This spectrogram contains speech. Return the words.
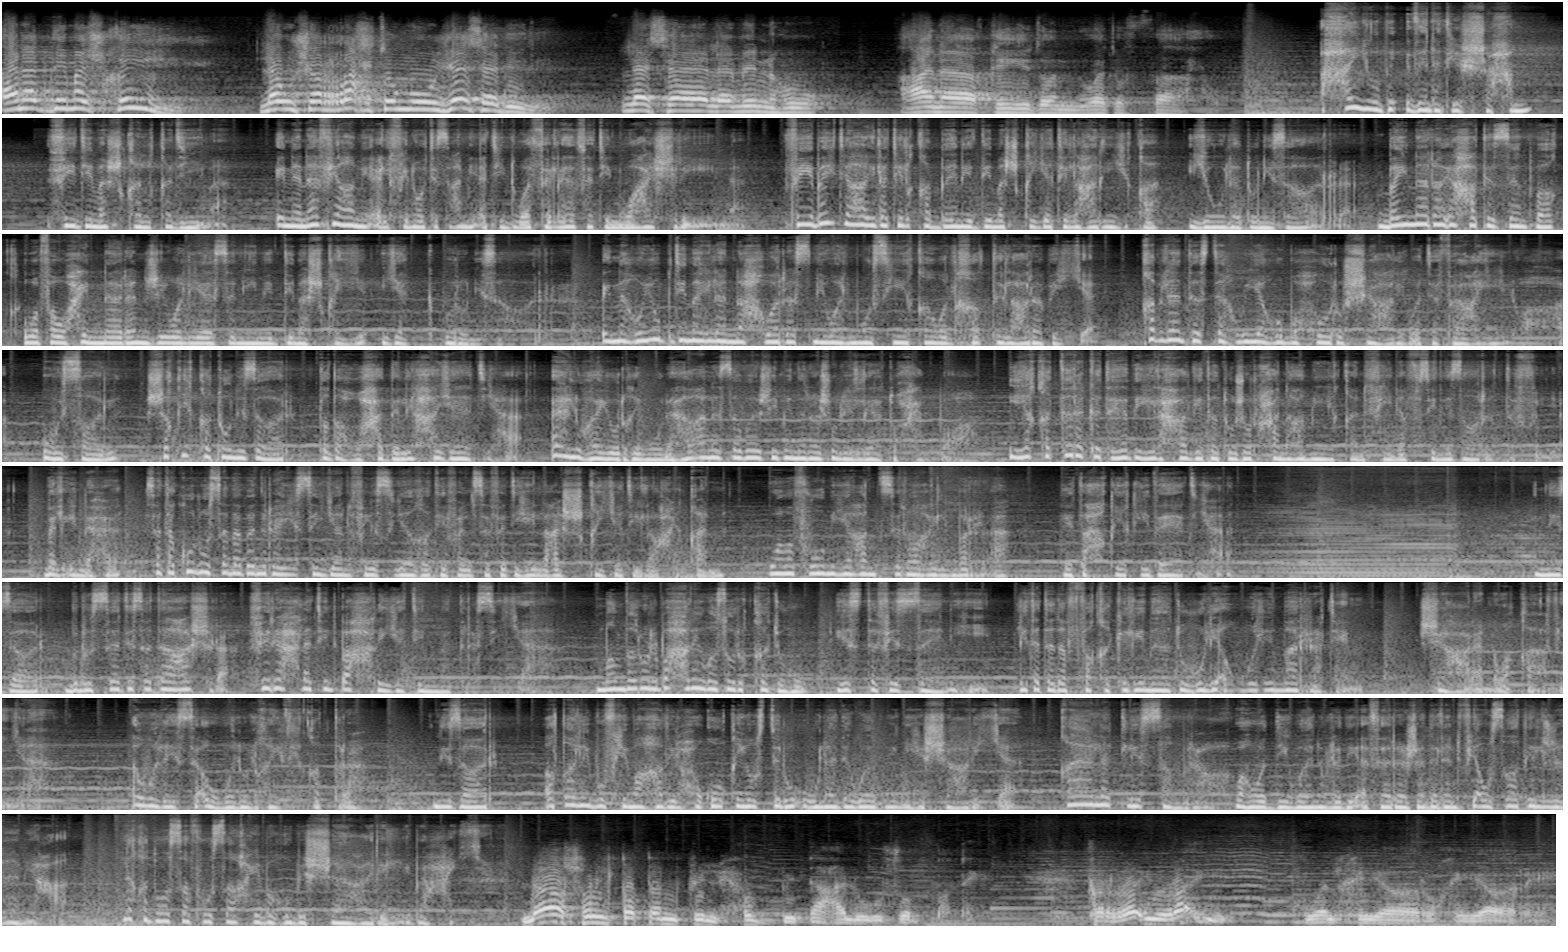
أنا الدمشقي لو شرحتم جسدي لسال منه عناقيد وتفاح. حي مئذنة الشحم في دمشق القديمة إننا في عام 1923 في بيت عائلة القبان الدمشقية العريقة يولد نزار. بين رائحة الزنبق وفوح النارنج والياسمين الدمشقي يكبر نزار. إنه يبدي ميلا نحو الرسم والموسيقى والخط العربي قبل أن تستهويه بحور الشعر وتفاعيله. وصال شقيقة نزار تضع حدا لحياتها. أهلها يرغمونها على الزواج من رجل لا تحبه. لقد تركت هذه الحادثة جرحا عميقا في نفس نزار الطفل. بل إنها ستكون سببا رئيسيا في صياغة فلسفته العشقية لاحقا ومفهومه عن صراع المرأة لتحقيق ذاتها. نزار بن السادسة عشرة في رحلة بحرية مدرسية. منظر البحر وزرقته يستفزانه لتتدفق كلماته لأول مرة شعرا وقافيا. أوليس أول الغيث قطرة؟ نزار الطالب في معهد الحقوق يصدر أولى دواوينه الشعرية. قالت لي السمراء وهو الديوان الذي أثار جدلا في أوساط الجامعة. لقد وصفوا صاحبه بالشاعر الإباحي. لا سلطة في الحب تعلو سلطته فالرأي رأيي والخيار خياري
